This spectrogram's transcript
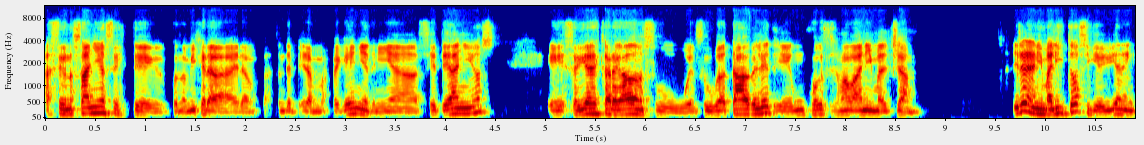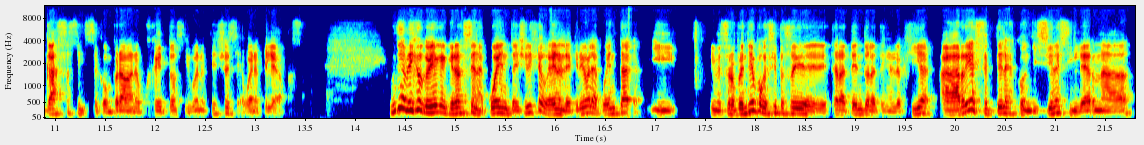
Hace unos años, este, cuando mi hija era, bastante, era más pequeña, tenía 7 años, eh, se había descargado en su, en su tablet eh, un juego que se llamaba Animal Jam. Eran animalitos y que vivían en casas y se compraban objetos, y bueno, yo decía, bueno, ¿qué le va a pasar? Un día me dijo que había que crearse una cuenta, y yo dije, bueno, le creo la cuenta, y me sorprendió porque siempre soy de, estar atento a la tecnología, agarré y acepté las condiciones sin leer nada,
